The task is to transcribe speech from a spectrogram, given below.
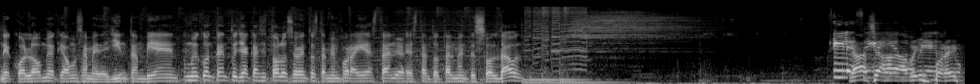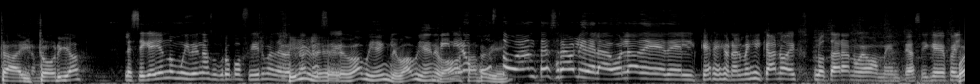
de Colombia que vamos a Medellín también. Muy contentos, ya casi todos los eventos también por ahí están, están totalmente sold out. Gracias a David por esta historia. Le sigue yendo muy bien a su grupo firme, de Sí, verdad. que le, sí. le va bien, le va bien, le va bastante justo bien. antes, Raúl, y de la ola de- del que regional mexicano explotara nuevamente. Así que Bueno,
